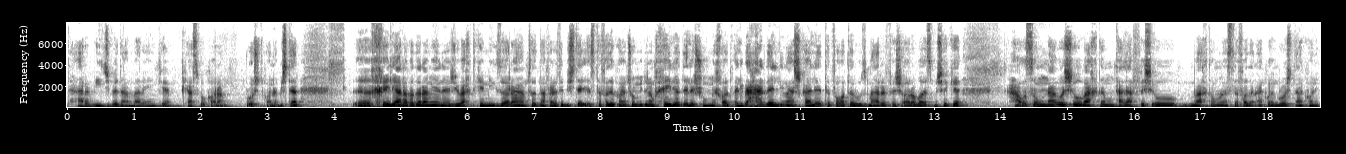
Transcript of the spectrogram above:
ترویج بدم برای اینکه کسب و کارم رشد کنه. بیشتر خیلی علاقه دارم این انرژی وقتی که می‌گذارم تا نفرات بیشتری استفاده کنن چون می‌دونم خیلی دلشون می‌خواد. ولی به هر دلیلی مشغله اتفاقات روزمره فشارا باعث میشه که حواسمون نباشه و وقتمون تلف بشه و وقتمون استفاده نکنیم رشد نکنیم.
